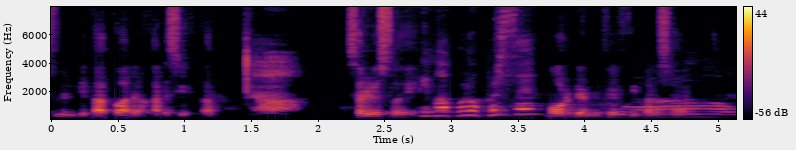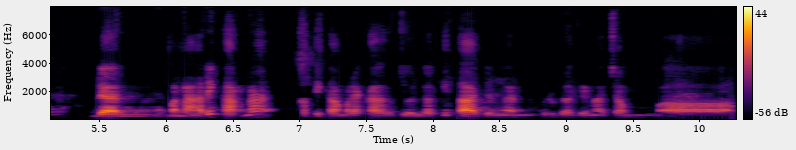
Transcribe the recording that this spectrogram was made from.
student kita tuh adalah career shifter. Seriously, 50%? more than 50%. Wow. Dan menarik karena ketika mereka join ke kita dengan berbagai macam uh,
